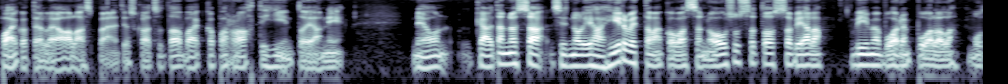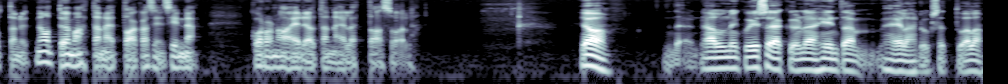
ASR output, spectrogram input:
paikotelleen alaspäin. Et jos katsotaan vaikkapa rahtihintoja, niin ne on käytännössä, siis ne oli ihan hirvittävän kovassa nousussa tuossa vielä viime vuoden puolella, mutta nyt ne on tömähtäneet takaisin sinne koronaa edeltäneille tasoille. Joo, nämä on niin kuin isoja kyllä nämä hintaheilahdukset tuolla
